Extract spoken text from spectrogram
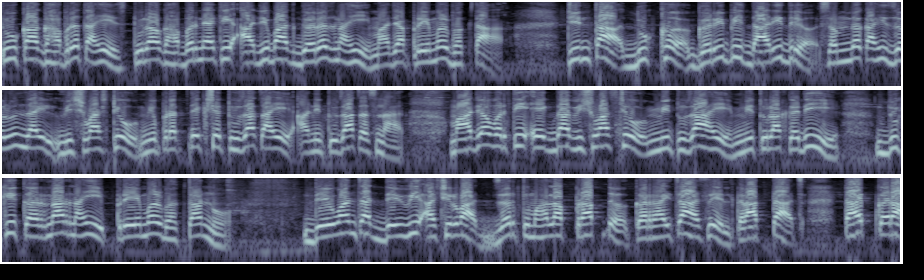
तू का घाबरत आहेस? तुला घाबरण्याची अजिबात गरज नाही माझ्या प्रेमळ भक्ता. चिंता दुःख गरिबी दारिद्र्य समजा काही जळून जाईल. विश्वास ठेव मी प्रत्यक्ष तुझाच आहे आणि तुझाच असणार. माझ्यावरती एकदा विश्वास ठेव मी तुझा आहे मी तुला कधीही दुखी करणार नाही प्रेमळ भक्तांनो. देवांचा देवी आशीर्वाद जर तुम्हाला प्राप्त करायचा असेल तर आत्ताच टाईप करा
